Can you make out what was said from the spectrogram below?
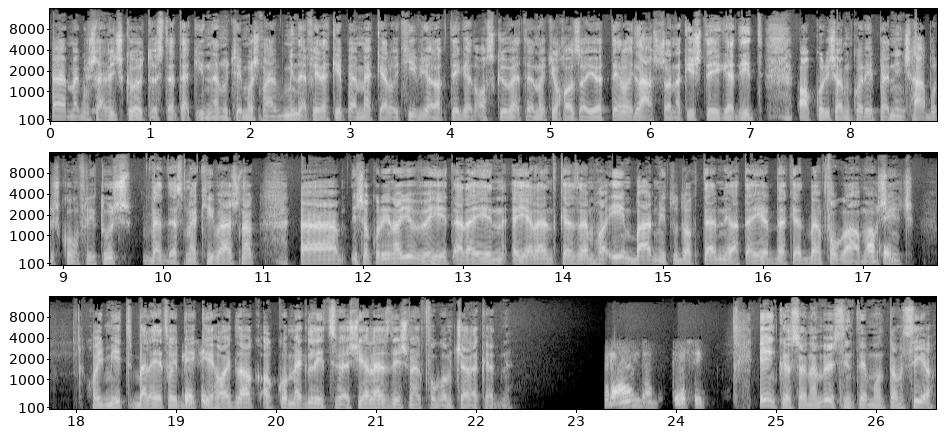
e, meg most már is költöztetek innen, úgyhogy most már mindenféleképpen meg kell, hogy hívjalak téged azt követően, hogyha hazajöttél, hogy lássanak is téged itt, akkor is, amikor éppen nincs háborús konfliktus, vedd ezt meghívásnak, e, és akkor én a jövő hét elején jelentkezem, ha én bármit tudok tenni a te érdekedben, fogalmam okay. sincs hogy mit, belejött, hogy béké hagylak, akkor meg légy szíves jelezni, és meg fogom cselekedni. Rendben, köszi. Én köszönöm, őszintén mondtam. Szia!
